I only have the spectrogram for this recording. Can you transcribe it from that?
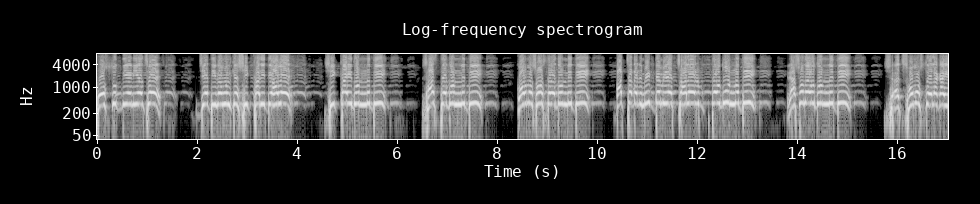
প্রস্তুত নিয়ে নিয়েছে যে তৃণমূলকে শিক্ষা দিতে হবে। শিক্ষায় দুর্নীতি, স্বাস্থ্যে দুর্নীতি, কর্মসংস্থানে দুর্নীতি, বাচ্চাদের মিড ডে মিলের চালের দুর্নীতি, রেশনেও দুর্নীতি সমস্ত এলাকায়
